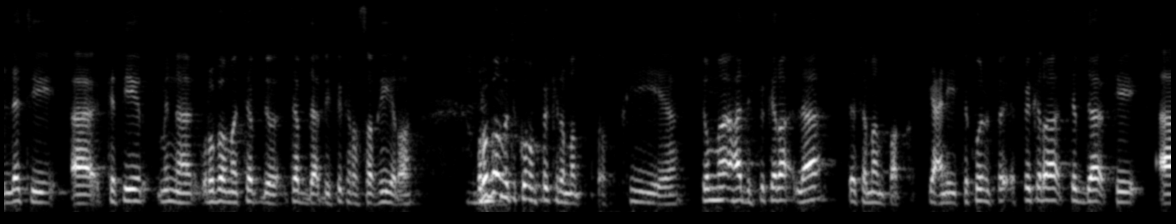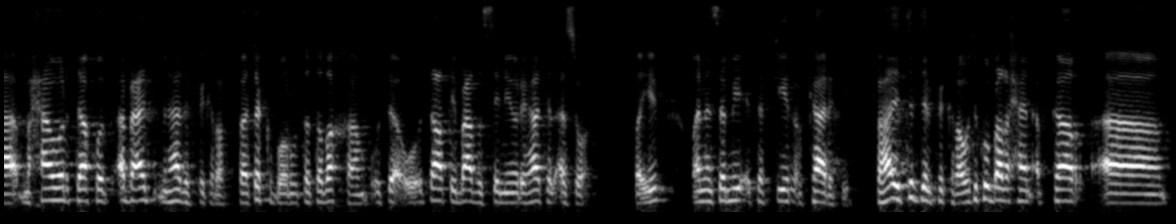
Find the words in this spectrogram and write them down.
التي آه، كثير منها ربما تبدا تبدأ بفكرة صغيرة ربما تكون فكرة منطقية ثم هذه الفكرة لا تتمنطق. يعني تكون فكرة تبدأ في آه، محاور تأخذ أبعد من هذه الفكرة فتكبر وتتضخم وتعطي بعض السيناريوهات الاسوء طيب؟ وأنا نسميه التفكير الكارثي. فهذه تبدأ الفكرة وتكون بعض الأحيان أفكار آه،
